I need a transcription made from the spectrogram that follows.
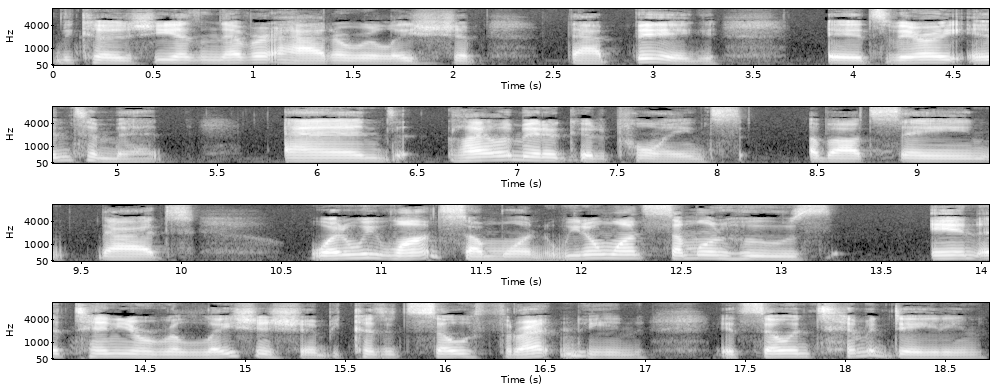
because she has never had a relationship that big. It's very intimate. And Lila made a good point about saying that when we want someone, we don't want someone who's in a 10 year relationship because it's so threatening, it's so intimidating.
